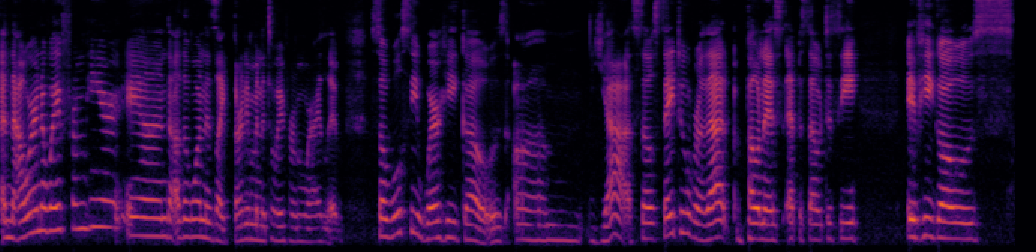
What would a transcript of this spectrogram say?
an hour and away from here, and the other one is like 30 minutes away from where I live. So we'll see where he goes. Um, yeah, so stay tuned for that bonus episode to see if he goes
